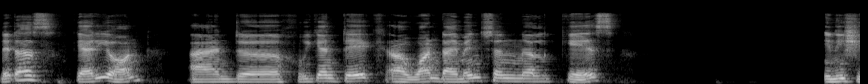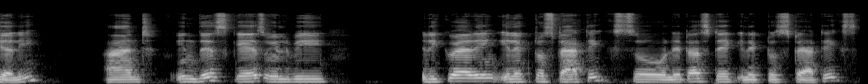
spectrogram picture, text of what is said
let us carry on and uh, we can take a one dimensional case initially and in this case we will be requiring electrostatics so let us take electrostatics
